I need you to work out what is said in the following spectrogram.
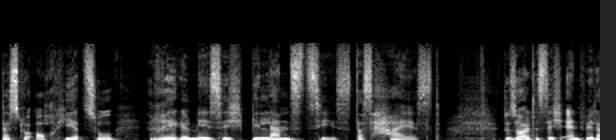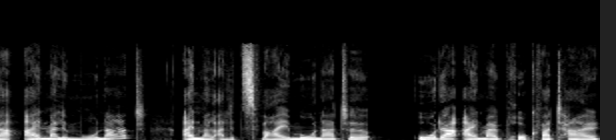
dass du auch hierzu regelmäßig Bilanz ziehst. Das heißt, du solltest dich entweder einmal im Monat, einmal alle zwei Monate oder einmal pro Quartal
